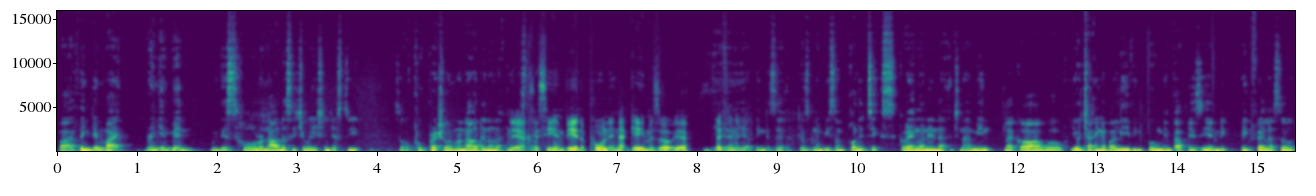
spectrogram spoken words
But I think they might bring him in with this whole Ronaldo situation just to sort of put pressure on Ronaldo and all that. Yeah, I can see him being a pawn in that game as well. Yeah, definitely. Yeah, I think there's a, there's going to be some politics going on in that. Do you know what I mean? Like, oh, well, you're chatting about leaving. Boom, Mbappe's here, big big fella. So,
